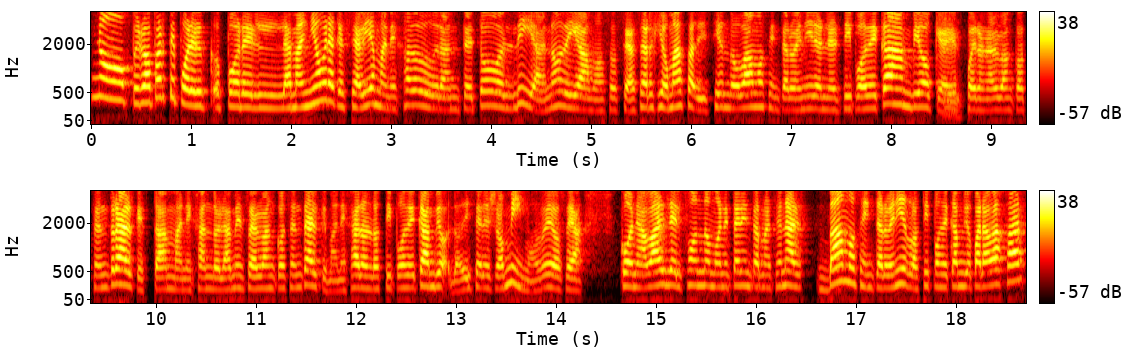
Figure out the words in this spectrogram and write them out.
No, pero aparte por, el, por el- la maniobra que se había manejado durante todo el día, ¿no? Digamos, o sea, Sergio Massa diciendo vamos a intervenir en el tipo de cambio, que Sí. fueron al Banco Central, que están manejando la mesa del Banco Central, que manejaron los tipos de cambio, lo dicen ellos mismos, ¿eh? O sea, con aval del Fondo Monetario Internacional, vamos a intervenir los tipos de cambio para bajar.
